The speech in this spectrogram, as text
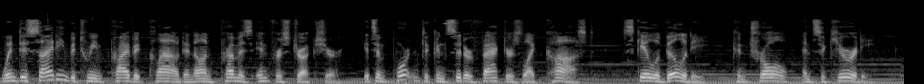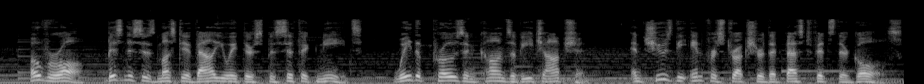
When deciding between private cloud and on-premise infrastructure, it's important to consider factors like cost, scalability, control, and security. Overall, businesses must evaluate their specific needs, weigh the pros and cons of each option, and choose the infrastructure that best fits their goals.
